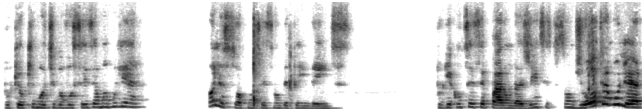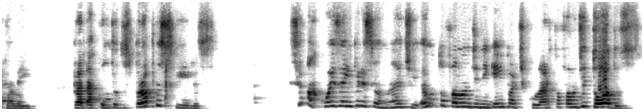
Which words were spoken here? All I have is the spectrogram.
Porque o que motiva vocês é uma mulher. Olha só como vocês são dependentes. Porque quando vocês separam da gente, vocês precisam de outra mulher também, para dar conta dos próprios filhos. Isso é uma coisa impressionante. Eu não estou falando de ninguém em particular, estou falando de todos.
